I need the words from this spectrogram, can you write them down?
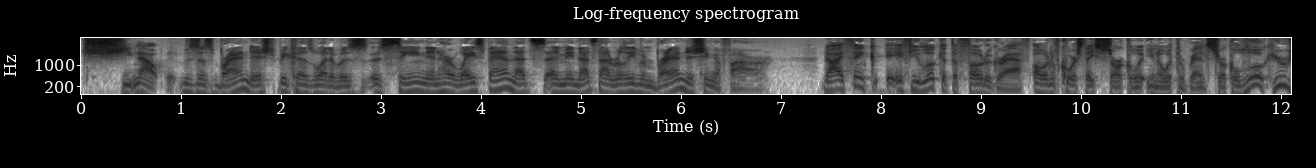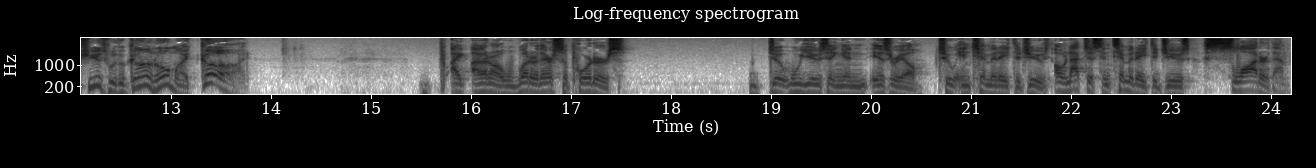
She now It was just brandished because what it was seen in her waistband. That's I mean that's not really even brandishing a firearm. Now, I think if you look at the photograph, oh, and of course they circle it, you know, with the red circle. Look, here she is with a gun. Oh my God! I, I don't know what are their supporters do, using in Israel to intimidate the Jews. Oh, not just intimidate the Jews, slaughter them.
